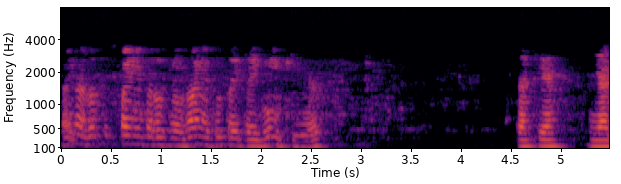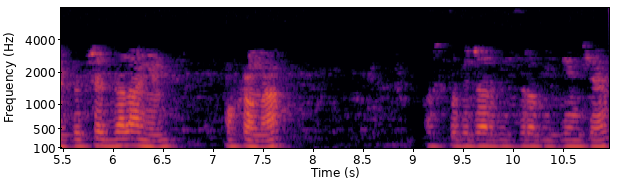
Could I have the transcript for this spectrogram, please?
Fajne, dosyć fajne to rozwiązanie tutaj tej gumki jest. Takie jakby przed zalaniem ochrona. Aż sobie Jarvis zrobi zdjęcie.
